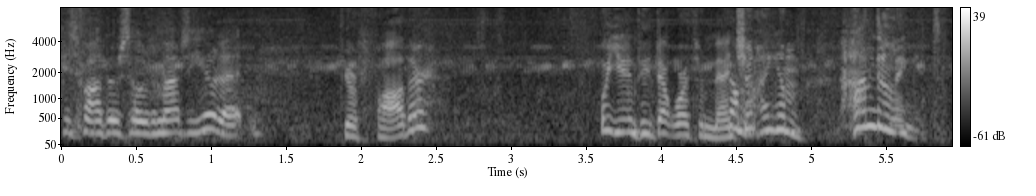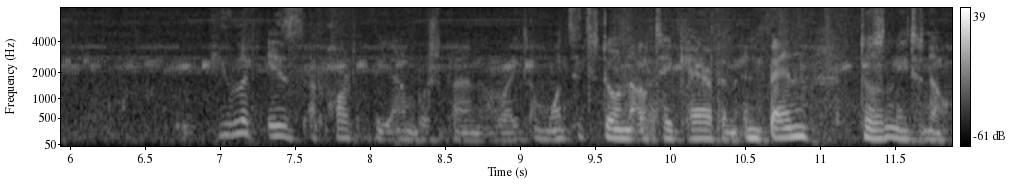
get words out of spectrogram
His father sold him out to Hewlett. Your father? Well, you didn't think that worth a mention? I am handling it. Hewlett is a part of the ambush plan, all right? And once it's done, I'll take care of him. And Ben doesn't need to know.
